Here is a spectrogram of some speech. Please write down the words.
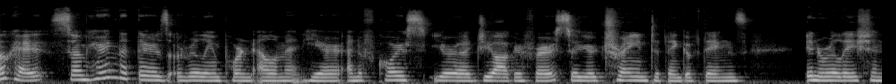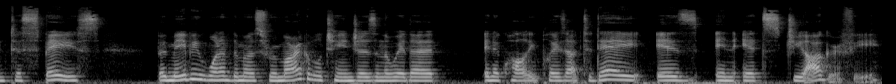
Okay, so I'm hearing that there's a really important element here, and of course, you're a geographer, so you're trained to think of things in relation to space. But maybe one of the most remarkable changes in the way that inequality plays out today is in its geography.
